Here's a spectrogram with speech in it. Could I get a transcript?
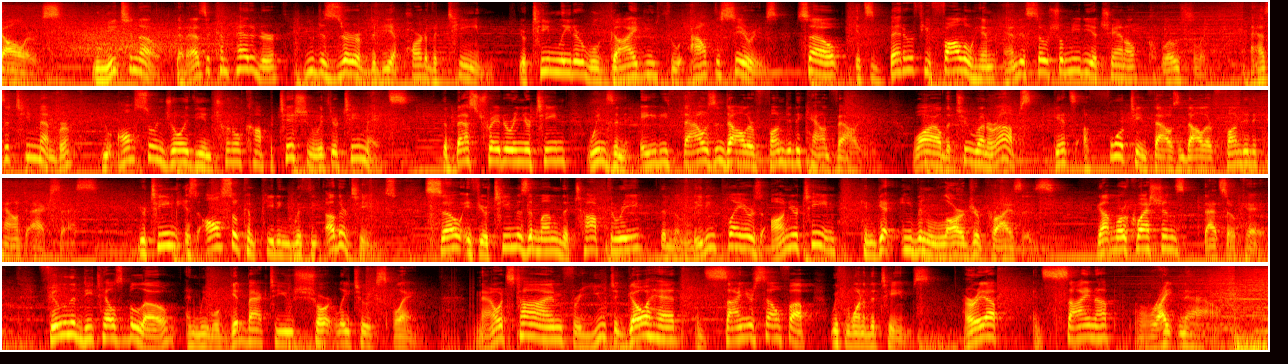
You need to know that as a competitor, you deserve to be a part of a team. Your team leader will guide you throughout the series, so it's better if you follow him and his social media channel closely. As a team member, you also enjoy the internal competition with your teammates. The best trader in your team wins an $80,000 funded account value, while the two runner-ups gets a $14,000 funded account access. Your team is also competing with the other teams, so if your team is among the top three, then the leading players on your team can get even larger prizes. Got more questions? That's okay. Fill in the details below and we will get back to you shortly to explain. Now it's time for you to go ahead and sign yourself up with one of the teams. Hurry up and sign up right now.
